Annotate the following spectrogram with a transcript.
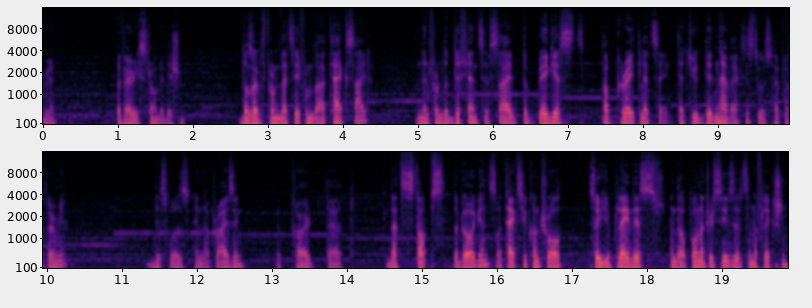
right? A very strong addition. Those are from let's say from the attack side, and then from the defensive side, the biggest upgrade, let's say, that you didn't have access to is hypothermia. This was in Uprising, the card that that stops the go against attacks you control. So you play this and the opponent receives it, it's an affliction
